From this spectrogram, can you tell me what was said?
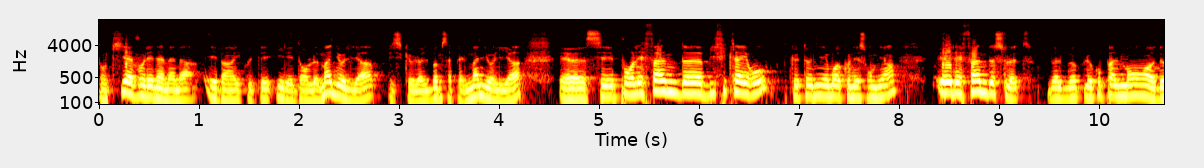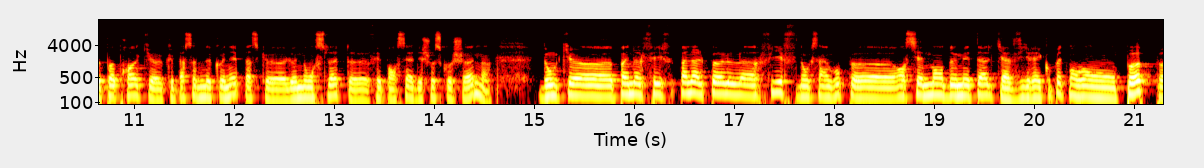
Donc qui a volé l'ananas Eh ben écoutez, il est dans le Magnolia, puisque l'album s'appelle Magnolia. Euh, c'est pour les fans de Biffy Clyro, que Tony et moi connaissons bien, et les fans de Slut, le groupe allemand de pop rock euh, que personne ne connaît parce que le nom Slut euh, fait penser à des choses cochonnes. Donc euh, Pineapple Thief, donc c'est un groupe anciennement de métal qui a viré complètement en pop,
